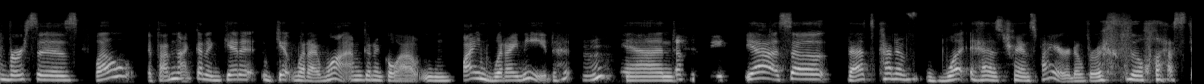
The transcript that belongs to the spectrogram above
versus, well, if I'm not going to get it, get what I want, I'm going to go out and find what I need. Mm-hmm. And Definitely. yeah, so that's kind of what has transpired over the last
